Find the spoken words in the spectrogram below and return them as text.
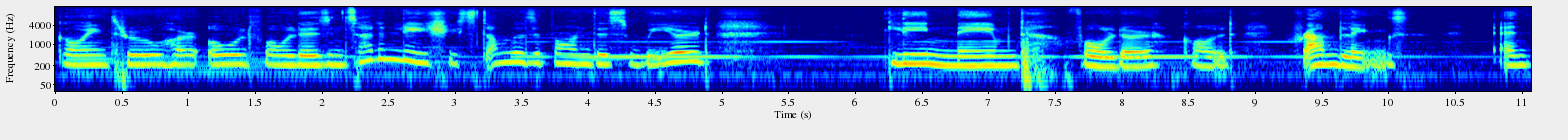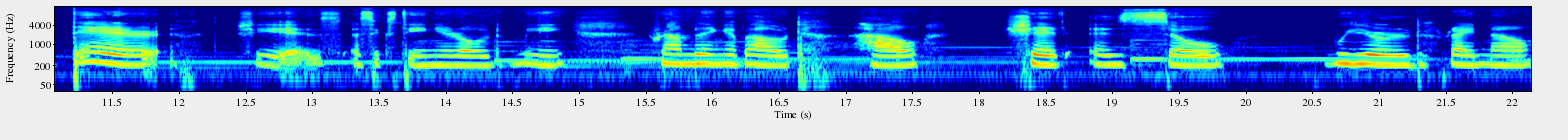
going through her old folders and suddenly she stumbles upon this weirdly named folder called ramblings and there she is a 16 year old me rambling about how shit is so weird right now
